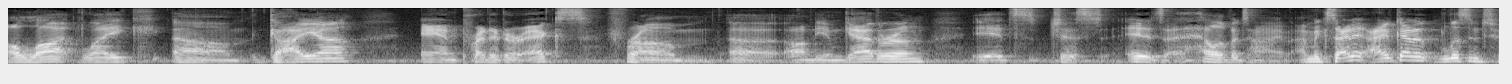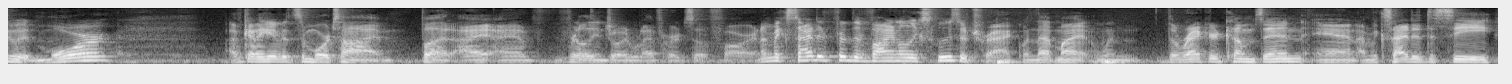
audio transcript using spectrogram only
a lot like um, Gaia and Predator X from uh, Omnium Gatherum. It's just it is a hell of a time. I'm excited. I've got to listen to it more. I've got to give it some more time, but I, I have really enjoyed what I've heard so far, and I'm excited for the vinyl exclusive track when that might when the record comes in, and I'm excited to see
